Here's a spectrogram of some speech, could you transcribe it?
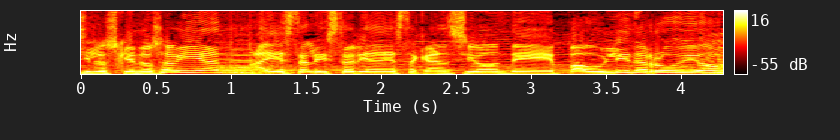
Y los que no sabían, ahí está la historia de esta canción de Paulina Rubio.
